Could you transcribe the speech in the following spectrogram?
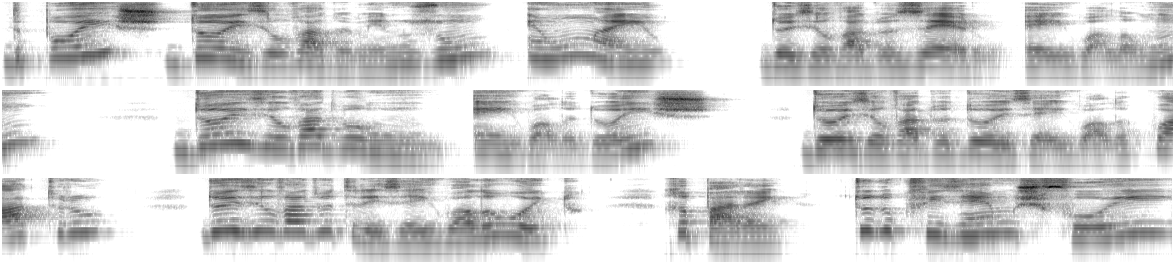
Depois, 2 elevado a menos 1 é 1 meio. 2 elevado a 0 é igual a 1. 2 elevado a 1 é igual a 2. 2 elevado a 2 é igual a 4. 2 elevado a 3 é igual a 8. Reparem, tudo o que fizemos foi,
